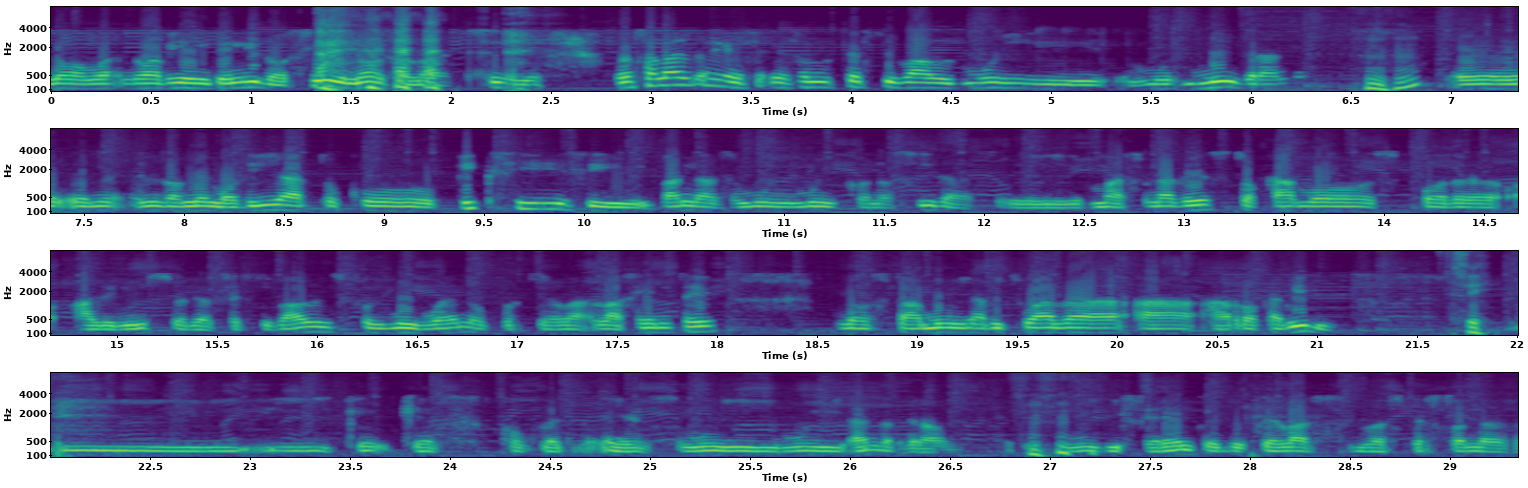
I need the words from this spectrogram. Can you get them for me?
no, no había entendido. Sí, no, Salad, sí. Salad es, es un festival muy, muy, muy grande. Eh, el, el mismo día tocó Pixies y bandas muy, muy conocidas. Y más una vez tocamos por eh, al inicio del festival y fue muy bueno porque la, la gente no está muy habituada a, a rockabilly Sí. y, que, que es, es muy muy underground, es muy diferente de que las, las personas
